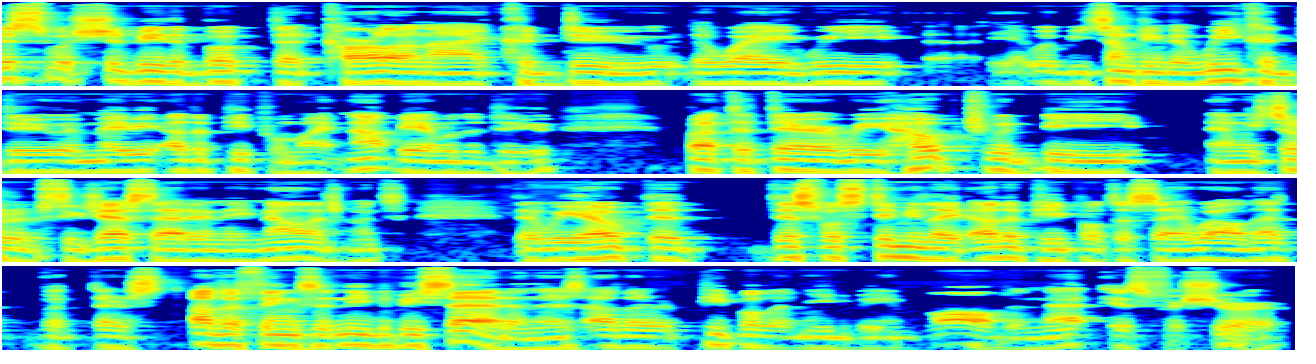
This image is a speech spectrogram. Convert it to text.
this should be the book that Karla and I could do the way we it would be something that we could do and maybe other people might not be able to do, but that there we hoped would be and we sort of suggest that in the acknowledgments that we hope that this will stimulate other people to say, well, that but there's other things that need to be said and there's other people that need to be involved and that is for sure.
